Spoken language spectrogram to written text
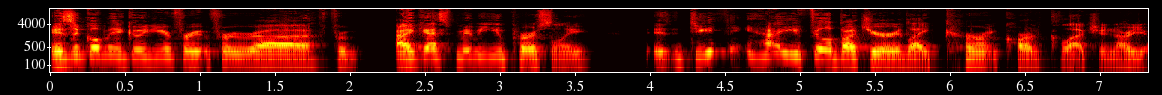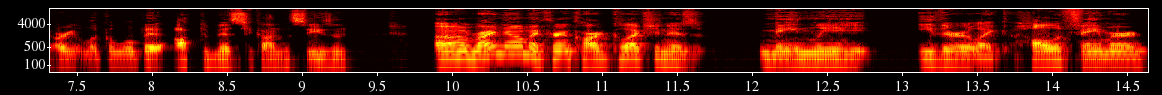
is it going to be a good year for for uh for? I guess maybe you personally. Is- Do you think how you feel about your like current card collection? Are you are you looking a little bit optimistic on the season? Um, right now, my current card collection is mainly either like Hall of Famers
